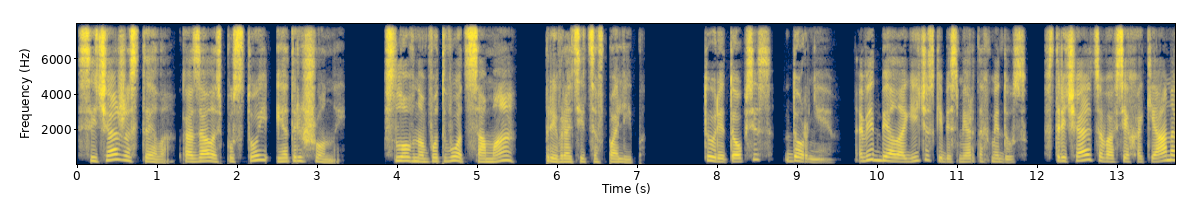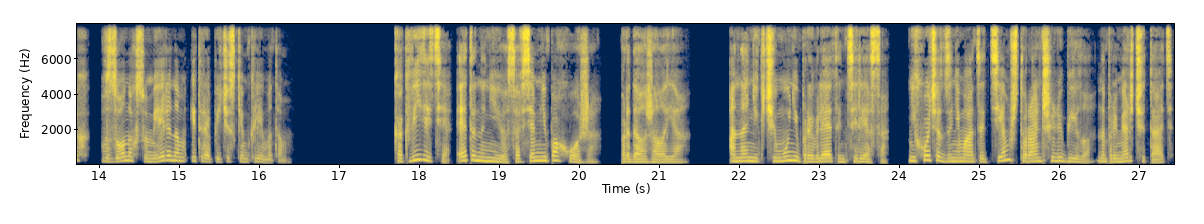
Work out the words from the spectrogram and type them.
Сейчас же Стелла казалась пустой и отрешенной, словно вот-вот сама превратится в полип. Туритопсис дорнии — вид биологически бессмертных медуз. Встречаются во всех океанах, в зонах с умеренным и тропическим климатом. «Как видите, это на нее совсем не похоже», — продолжала я. «Она ни к чему не проявляет интереса, не хочет заниматься тем, что раньше любила, например, читать.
